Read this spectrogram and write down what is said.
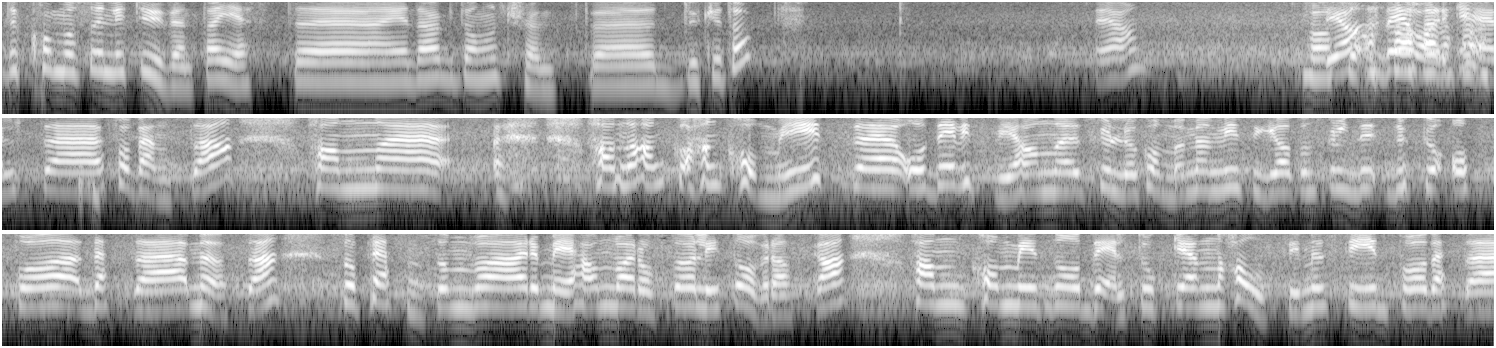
Det kom også en litt uventa gjest i dag. Donald Trump dukket opp. Ja. Ja, Det var ikke helt uh, eh, forventa. Han, uh, han, han, han, kom hit, uh, og det visste vi han skulle komme, men vi visste ikke at han skulle dukke opp på dette møtet. Så pressen som var med han var også litt overraska. Han kom hit og deltok en halvtimes tid på dette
